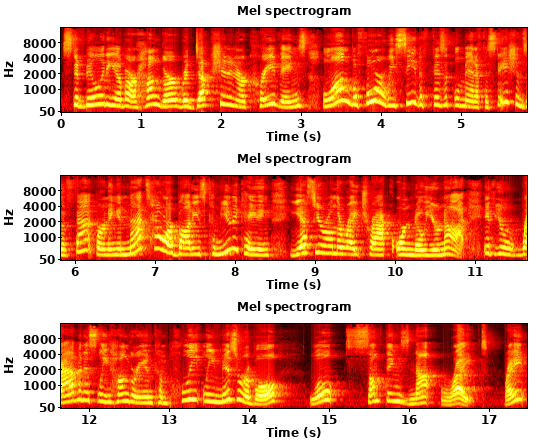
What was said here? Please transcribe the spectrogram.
stability of our hunger, reduction in our cravings, long before we see the physical manifestations of fat burning. And that's how our body's communicating yes, you're on the right track, or no, you're not. If you're ravenously hungry and completely miserable, well, something's not right, right?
